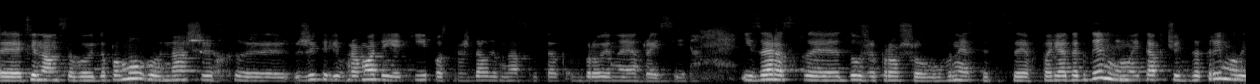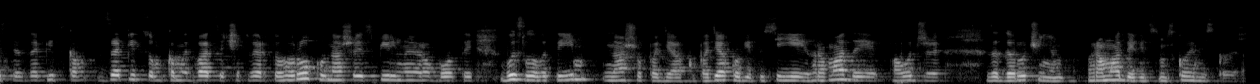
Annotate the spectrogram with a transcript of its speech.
е, фінансовою допомогою наших е, жителів громади, які постраждали внаслідок збройної агресії. І зараз е, дуже прошу внести це в порядок денний. Ми і так чуть затрималися за підсумками 24-го року нашої спільної роботи, висловити висловити їм нашу подяку. Подяку від усієї громади, а отже, за дорученням громади від Сумської міської ради.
